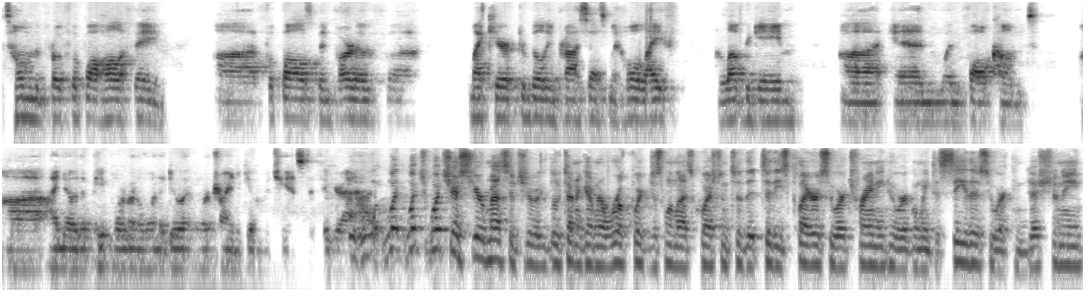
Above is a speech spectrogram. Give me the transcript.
It's home of the Pro Football Hall of Fame. Uh, football has been part of uh, my character building process my whole life. I love the game, uh, and when fall comes, uh, I know that people are going to want to do it, and we're trying to give them a chance to figure out. What, what, what's just your message, Lieutenant Governor? Real quick, just one last question to the to these players who are training, who are going to see this, who are conditioning,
